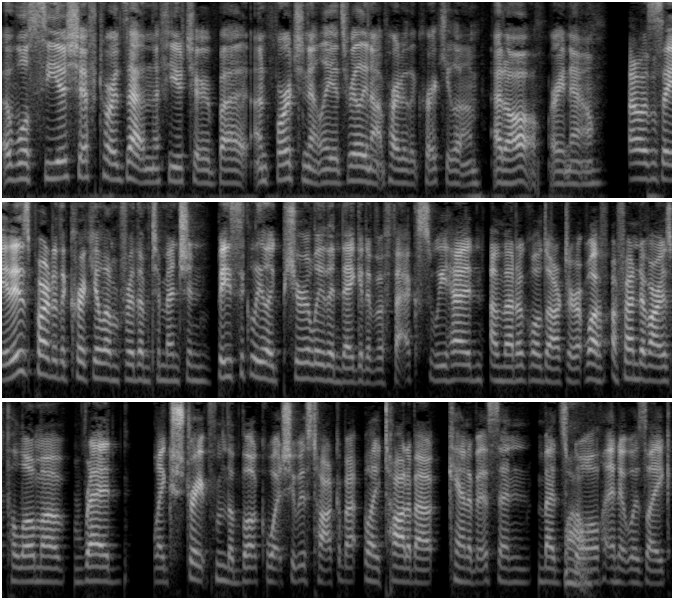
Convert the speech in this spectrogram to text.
we'll see a shift towards that in the future, but unfortunately, it's really not part of the curriculum at all right now. I was gonna say it is part of the curriculum for them to mention basically like purely the negative effects. We had a medical doctor, well, a friend of ours, Paloma, read like straight from the book what she was talk about like taught about cannabis and med Wow. school and it was like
